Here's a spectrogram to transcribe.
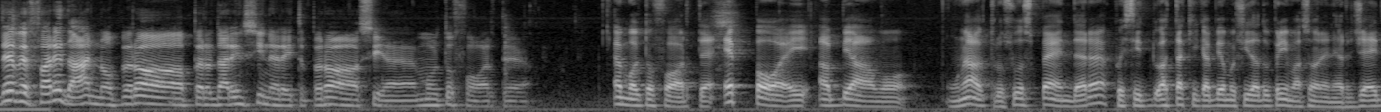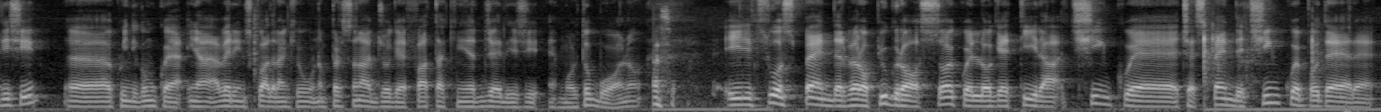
deve fare danno, però per dare Incinerate, però sì, è molto forte. È molto forte. E poi abbiamo un altro suo spender. Questi due attacchi che abbiamo citato prima sono energetici. eh, quindi comunque in- avere in squadra anche un personaggio che fa attacchi energetici è molto buono. Eh sì. Il suo spender però più grosso è quello che tira 5, cioè spende 5 potere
